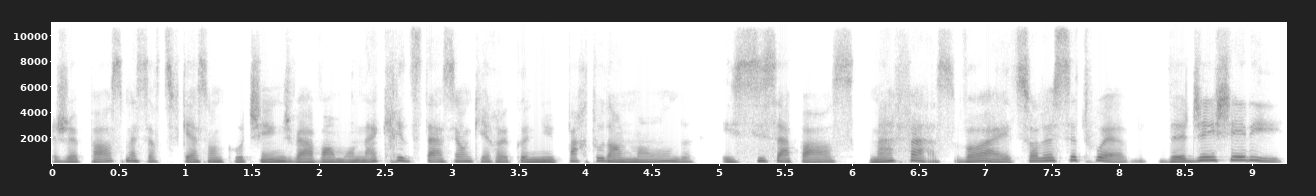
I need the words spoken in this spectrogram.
je passe ma certification de coaching. Je vais avoir mon accréditation qui est reconnue partout dans le monde. Et si ça passe, ma face va être sur le site web de Jay Shetty.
